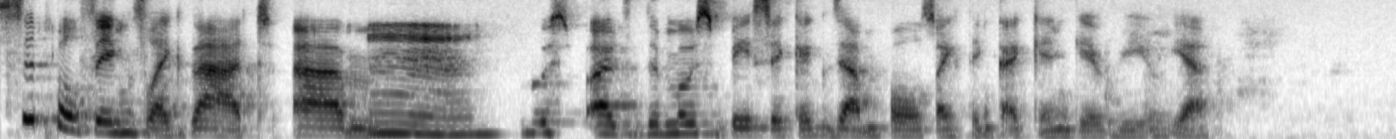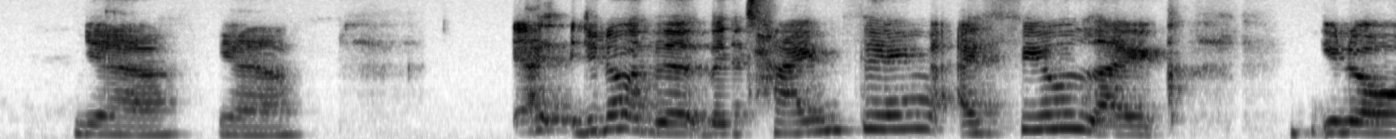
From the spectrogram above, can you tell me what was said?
simple things like that. Um, mm. Most uh, the most basic examples I think I can give you. Yeah. Yeah, yeah. I, you know the the time thing. I feel like you know,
